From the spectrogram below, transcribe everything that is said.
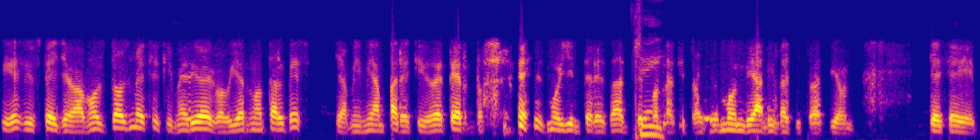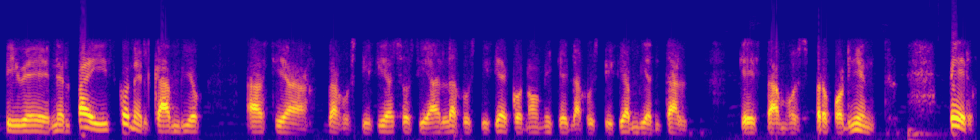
Fíjese usted, llevamos dos meses y medio de gobierno tal vez, que a mí me han parecido eternos. es muy interesante por la situación mundial y la situación que se vive en el país con el cambio hacia la justicia social, la justicia económica y la justicia ambiental que estamos proponiendo. Pero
